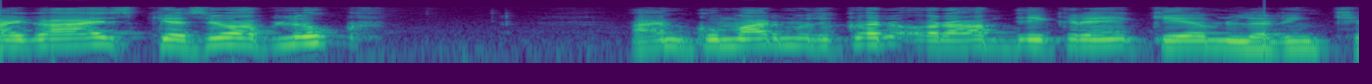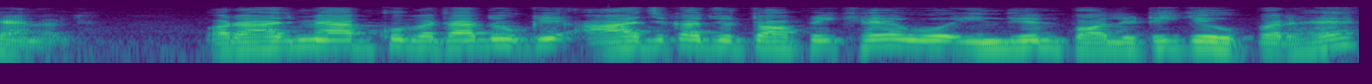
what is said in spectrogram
हाय गाइस कैसे हो आप लोग? आई एम कुमार मधुकर और आप देख रहे हैं के एम लर्निंग चैनल और आज मैं आपको बता दूँ कि आज का जो टॉपिक है वो इंडियन पॉलिटी के ऊपर है।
